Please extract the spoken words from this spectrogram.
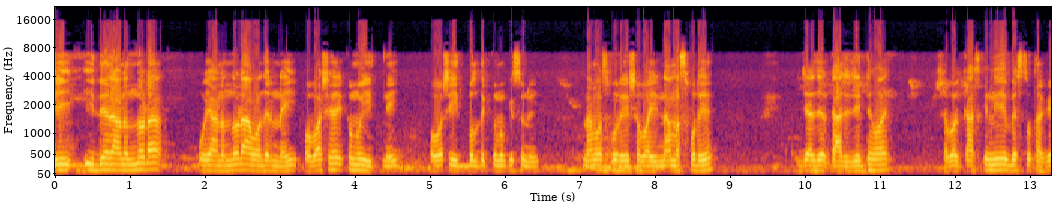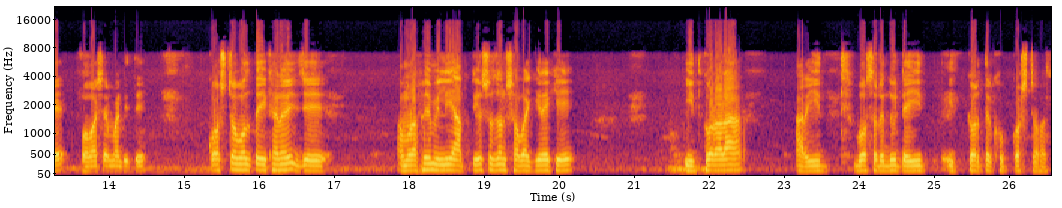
যে ঈদের আনন্দটা, ওই আনন্দটা আমাদের নেই। প্রবাসে কোনো ঈদ নেই। প্রবাসে ঈদ বলতে কোনো কিছু নেই। নামাজ পড়ে সবাই, নামাজ পড়ে যার যার কাজে যেতে হয়, সবার কাজকে নিয়ে ব্যস্ত থাকে প্রবাসের মাটিতে। কষ্ট বলতে এখানেই যে আমরা ফ্যামিলি আত্মীয় স্বজন সবাইকে রেখে ঈদ করাটা, আর ঈদ বছরে দুইটা ঈদ ঈদ করতে খুব কষ্ট হয়।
